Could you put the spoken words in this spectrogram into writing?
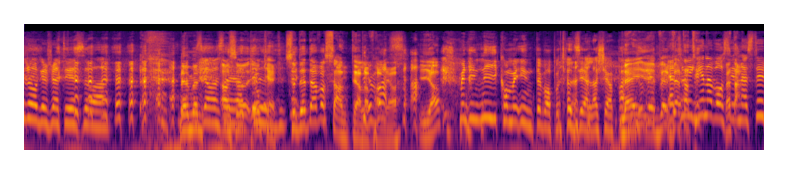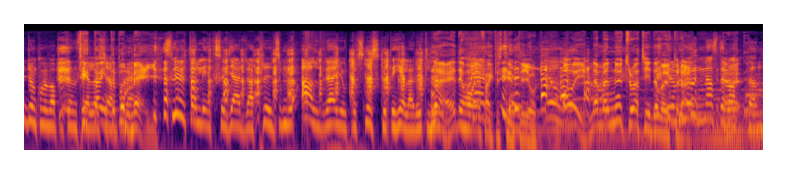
Roger för att du är så... Nej, men, Ska man säga alltså, tid? okej, så det där var sant i alla Det var fall ja. sant. ja. Men det, ni kommer inte vara potentiella köpare. Nej, Då vet vä-. Jag Vänta, tror ingen av oss i vänta. den här studion kommer vara potentiella Titta inte köpare. på mig. Sluta och lek så jädra pryd som du aldrig har gjort något snuskigt i hela ditt liv. Nej, det har jag faktiskt inte gjort. Oj, nej men nu tror jag tiden var I ute de där. lugnaste Eh, vatten.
